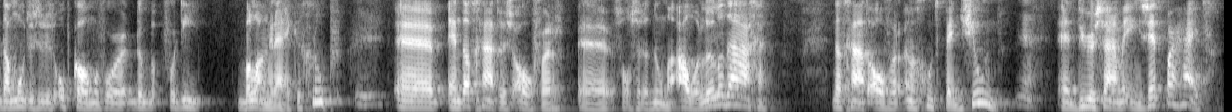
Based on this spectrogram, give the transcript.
Dan moeten ze dus opkomen voor, de, voor die belangrijke groep. Uh, en dat gaat dus over, uh, zoals ze dat noemen, oude lullendagen. Dat gaat over een goed pensioen ja. en duurzame inzetbaarheid.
